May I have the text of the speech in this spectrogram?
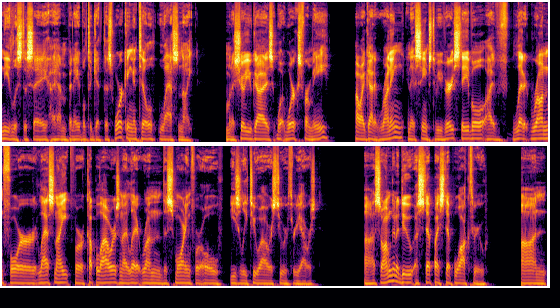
needless to say, I haven't been able to get this working until last night. I'm going to show you guys what works for me how I got it running, and it seems to be very stable. I've let it run for last night for a couple hours, and I let it run this morning for, oh, easily two hours, two or three hours. Uh, so I'm going to do a step by step walkthrough on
